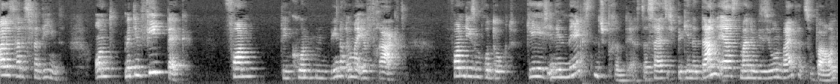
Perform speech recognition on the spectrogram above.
weil es hat es verdient. Und mit dem Feedback von den Kunden, wen auch immer ihr fragt, von diesem Produkt, gehe ich in den nächsten Sprint erst. Das heißt, ich beginne dann erst meine Vision weiterzubauen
